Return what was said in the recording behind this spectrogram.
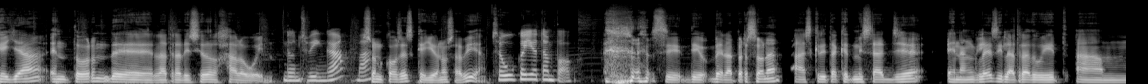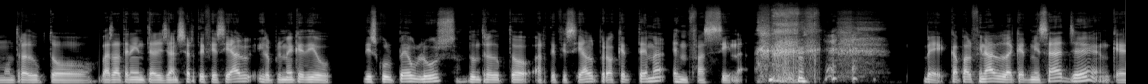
que hi ha entorn de la tradició del Halloween. Doncs vinga, va. Són coses que jo no sabia. Segur que jo tampoc. sí, diu, bé, la persona ha escrit aquest missatge en anglès i l'ha traduït amb un traductor basat en intel·ligència artificial i el primer que diu disculpeu l'ús d'un traductor artificial, però aquest tema em fascina. Bé, cap al final d'aquest missatge, en què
